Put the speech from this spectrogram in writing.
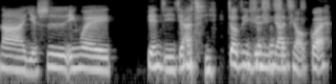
那也是因为编辑佳琪叫自己编辑佳琪好怪，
